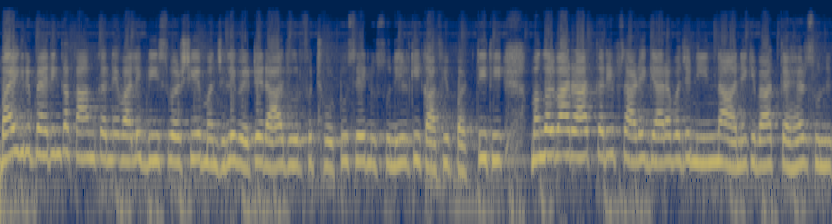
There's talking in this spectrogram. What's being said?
बाइक रिपेयरिंग का काम करने वाले 20 वर्षीय मंझले बेटे राज उर्फ़ छोटू से सुनील की काफ़ी पटती थी। मंगलवार रात करीब साढ़े बजे नींद न आने के बाद कहर सुनील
